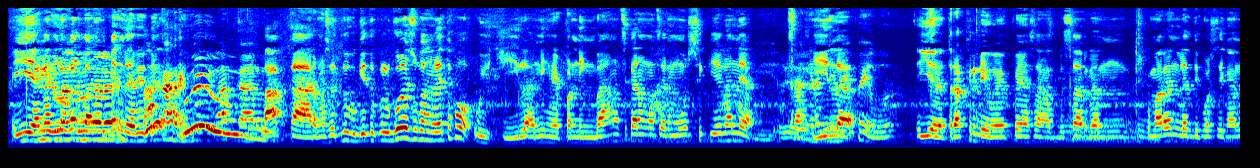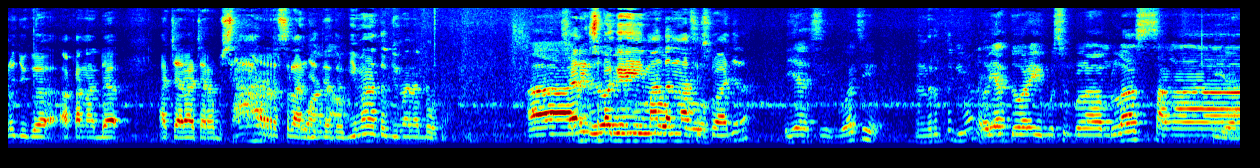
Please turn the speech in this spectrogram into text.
Iya kan lu kan kan dari bakar bakar bakar maksud lu begitu. Kalau gue suka ngeliatnya kok wih gila nih happening banget sekarang konser musik ya kan ya? Terakhir gila. DWP iya terakhir DWP yang sangat besar. Dan kemarin lihat di postingan lu juga akan ada acara-acara besar selanjutnya Wow. tuh. Gimana tuh gimana tuh? Ah, sharing sebagai 2020. mantan mahasiswa aja lah. Iya sih gua sih menurut lu gimana Lihat 2019 sangat Iya,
